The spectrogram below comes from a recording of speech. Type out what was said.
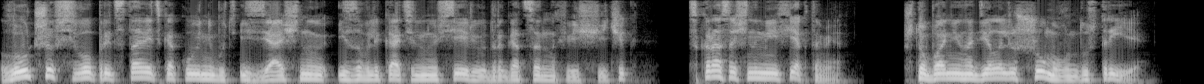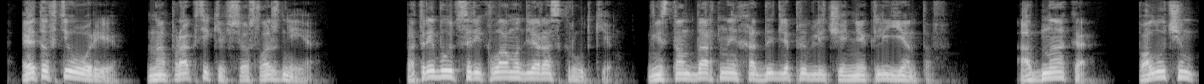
лучше всего представить какую-нибудь изящную и завлекательную серию драгоценных вещичек с красочными эффектами, чтобы они наделали шума в индустрии. Это в теории, на практике все сложнее. Потребуется реклама для раскрутки, нестандартные ходы для привлечения клиентов. Однако получим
